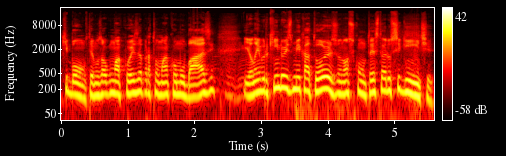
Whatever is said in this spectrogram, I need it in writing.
que bom, temos alguma coisa para tomar como base. Uhum. E eu lembro que em 2014 o nosso contexto era o seguinte:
